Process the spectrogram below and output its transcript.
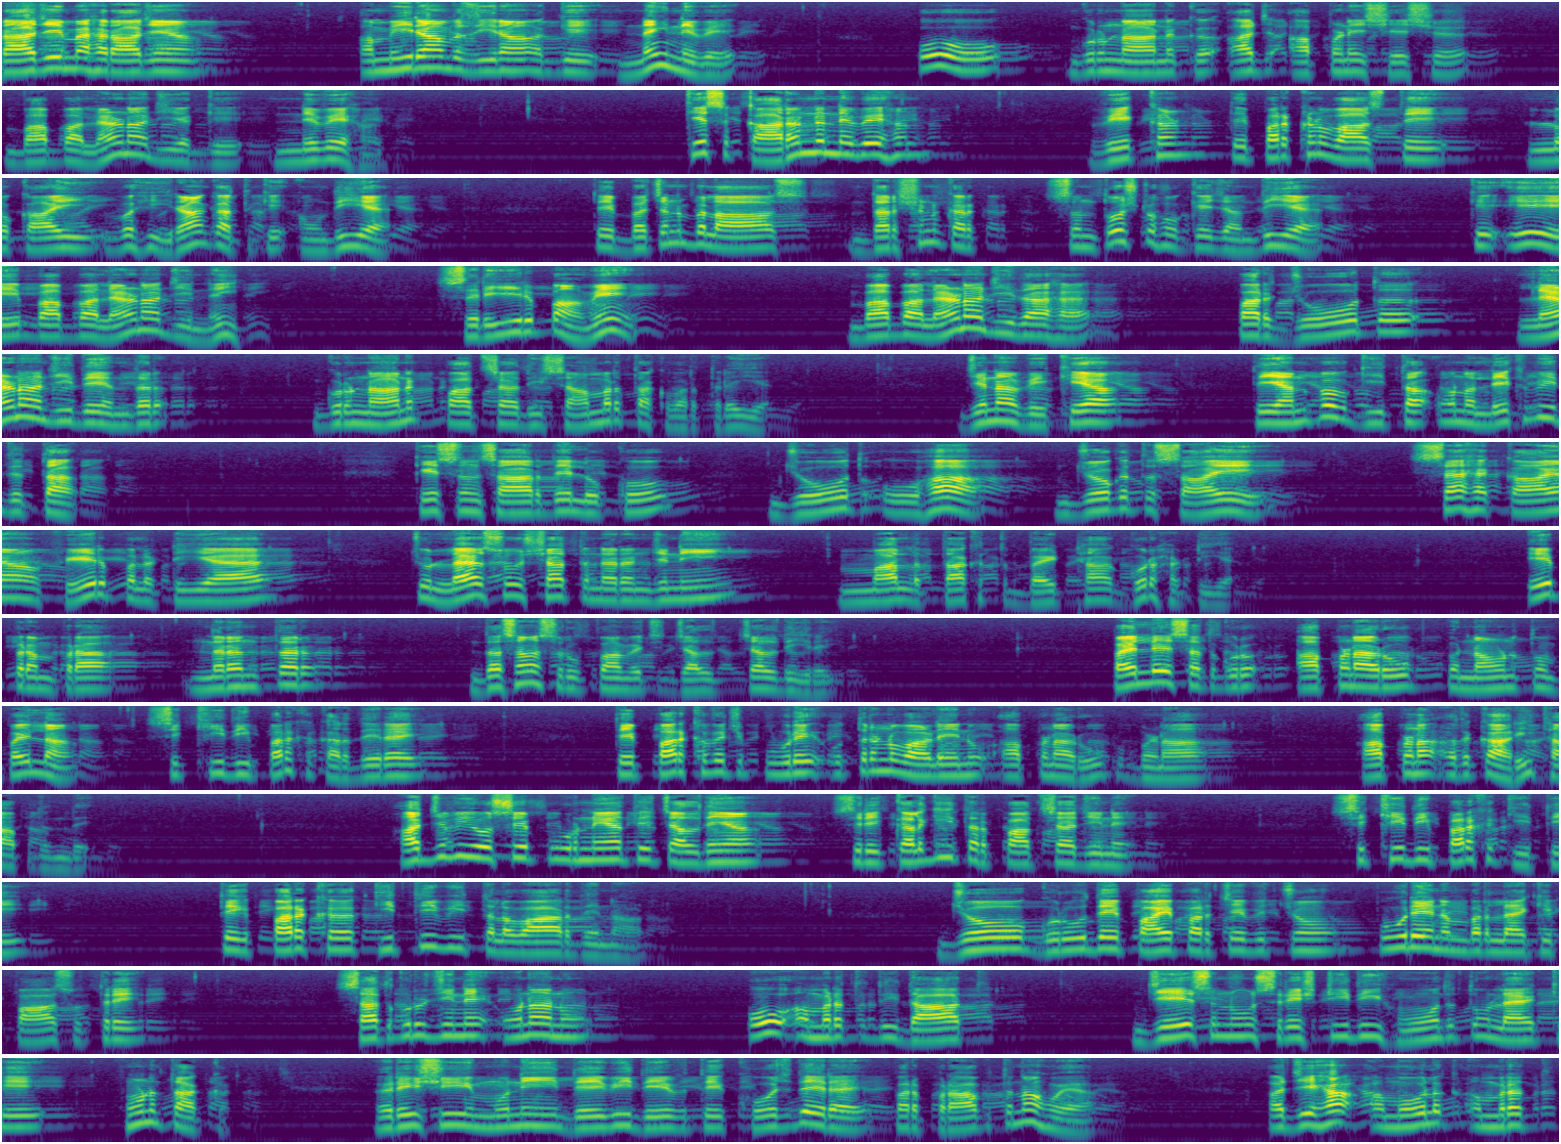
ਰਾਜੇ ਮਹਾਰਾਜਿਆਂ, ਅਮੀਰਾਂ, ਵਜ਼ੀਰਾਂ ਅੱਗੇ ਨਹੀਂ ਨਿਵੇ। ਉਹ ਗੁਰੂ ਨਾਨਕ ਅੱਜ ਆਪਣੇ ਸ਼ਿਸ਼ ਬਾਬਾ ਲਹਿਣਾ ਜੀ ਅੱਗੇ ਨਿਵੇ ਹਨ। ਕਿਸ ਕਾਰਨ ਨਿਵੇ ਹਨ? ਵੇਖਣ ਤੇ ਪਰਖਣ ਵਾਸਤੇ ਲੋਕਾਈ ਵਹੀਰਾਂ ਗੱਤ ਕੇ ਆਉਂਦੀ ਹੈ ਤੇ ਬਚਨ ਬਲਾਸ ਦਰਸ਼ਨ ਕਰ ਸੰਤੁਸ਼ਟ ਹੋ ਕੇ ਜਾਂਦੀ ਹੈ ਕਿ ਇਹ ਬਾਬਾ ਲਹਿਣਾ ਜੀ ਨਹੀਂ। ਸਰੀਰ ਭਾਵੇਂ ਬਾਬਾ ਲਹਿਣਾ ਜੀ ਦਾ ਹੈ, ਪਰ ਜੋਤ ਲਹਿਣਾ ਜੀ ਦੇ ਅੰਦਰ ਗੁਰੂ ਨਾਨਕ ਪਾਤਸ਼ਾਹ ਦੀ ਸਾਮਰਥ ਵਰਤ ਰਹੀ ਹੈ। ਜਿਨ੍ਹਾਂ ਵੇਖਿਆ ਤੇ ਅਨੁਭਵ ਕੀਤਾ, ਉਹਨਾਂ ਲਿਖ ਵੀ ਦਿੱਤਾ ਕਿ ਸੰਸਾਰ ਦੇ ਲੋਕੋ, ਜੋਤ ਓਹਾ, ਜੁਗਤ ਸਾਏ, ਸਹਿ ਕਾਇਆ ਫੇਰ ਪਲਟੀਐ, ਝੁੱਲੇ ਸੋ ਛਤ ਨਰੰਜਨੀ ਮਲ ਤਖਤ ਬੈਠਾ ਗੁਰ ਹਟੀਐ। ਇਹ ਪਰੰਪਰਾ ਨਿਰੰਤਰ ਦਸਾਂ ਸਰੂਪਾਂ ਵਿੱਚ ਚੱਲਦੀ ਰਹੀ। ਪਹਿਲੇ ਸਤਿਗੁਰੂ ਆਪਣਾ ਰੂਪ ਬਣਾਉਣ ਤੋਂ ਪਹਿਲਾਂ ਸਿੱਖੀ ਦੀ ਪਰਖ ਕਰਦੇ ਰਹੇ ਤੇ ਪਰਖ ਵਿੱਚ ਪੂਰੇ ਉਤਰਨ ਵਾਲੇ ਨੂੰ ਆਪਣਾ ਰੂਪ ਬਣਾ, ਆਪਣਾ ਅਧਿਕਾਰੀ ਥਾਪ ਦਿੰਦੇ। ਅੱਜ ਵੀ ਉਸੇ ਪੂਰਨਿਆਂ ਤੇ ਚੱਲਦਿਆਂ ਸ੍ਰੀ ਕਲਗੀਧਰ ਪਾਤਸ਼ਾਹ ਜੀ ਨੇ ਸਿੱਖੀ ਦੀ ਪਰਖ ਕੀਤੀ ਤੇ ਪਰਖ ਕੀਤੀ ਵੀ ਤਲਵਾਰ ਦੇ ਨਾਲ। ਜੋ ਗੁਰੂ ਦੇ ਪਾਏ ਪਰਚੇ ਵਿੱਚੋਂ ਪੂਰੇ ਨੰਬਰ ਲੈ ਕੇ ਪਾਸ ਉਤਰੇ, ਸਤਿਗੁਰੂ ਜੀ ਨੇ ਉਹਨਾਂ ਨੂੰ ਉਹ ਅੰਮ੍ਰਿਤ ਦੀ ਦਾਤ, ਜਿਸ ਨੂੰ ਸ੍ਰਿਸ਼ਟੀ ਦੀ ਹੋਂਦ ਤੋਂ ਲੈ ਕੇ ਹੁਣ ਤੱਕ ਰਿਸ਼ੀ, ਮੁਨੀ, ਦੇਵੀ, ਦੇਵਤੇ ਖੋਜਦੇ ਰਹੇ, ਪਰ ਪ੍ਰਾਪਤ ਨਾ ਹੋਇਆ। ਅਜਿਹਾ ਅਮੋਲਕ ਅੰਮ੍ਰਿਤ,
